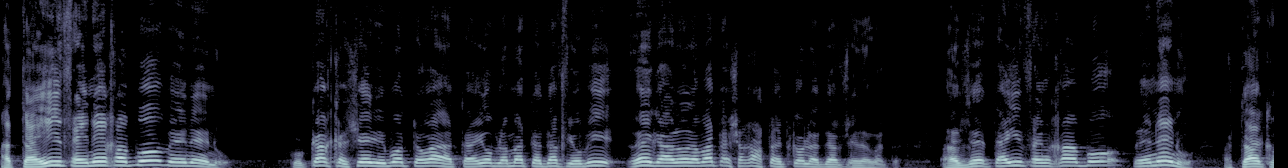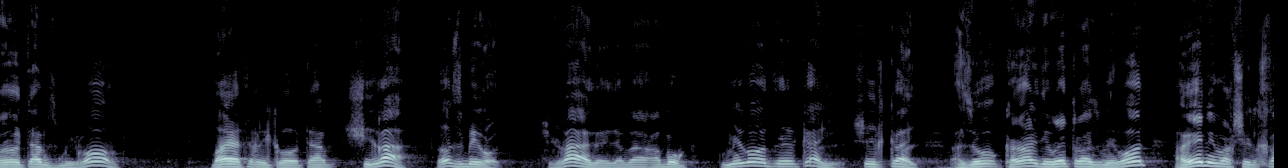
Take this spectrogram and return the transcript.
התעיף עיניך בו ואיננו. כל כך קשה ללמוד תורה, אתה היום למדת דף יומי, רגע לא למדת, שכחת את כל הדף שלמדת. אז זה תעיף עינך בו ואיננו. אתה קורא אותם זמירות? מה היה צריך לקרוא אותם? שירה, לא זמירות. שירה זה דבר עמוק. זמירות זה קל, שיר קל. אז הוא קרא לדברי תורה זמירות, הריני מחשלך,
